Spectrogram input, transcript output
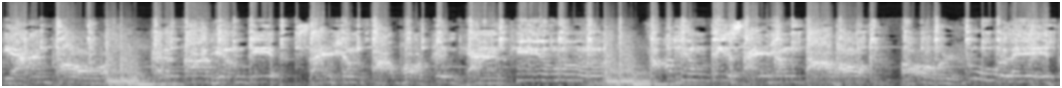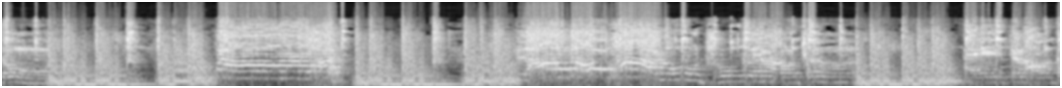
鞭炮，挨着大厅的三声大炮震天庭，大厅的三声大炮哦如雷动，啊！老道爬路出了城，挨着老道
